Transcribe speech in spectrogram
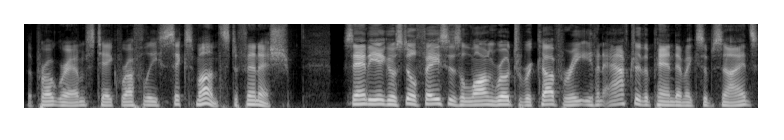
The programs take roughly six months to finish. San Diego still faces a long road to recovery even after the pandemic subsides.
